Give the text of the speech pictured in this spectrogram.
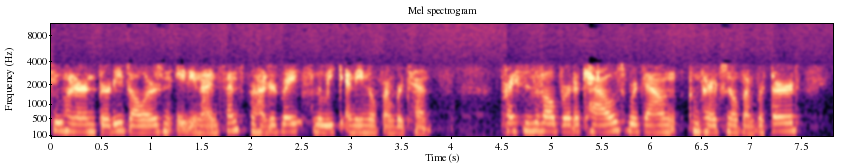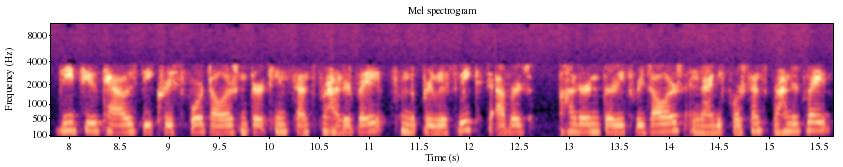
$230.89 per hundredweight for the week ending November 10th. Prices of Alberta cows were down compared to November 3rd. D2 cows decreased $4.13 per hundredweight from the previous week to average $133.94 per hundredweight.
